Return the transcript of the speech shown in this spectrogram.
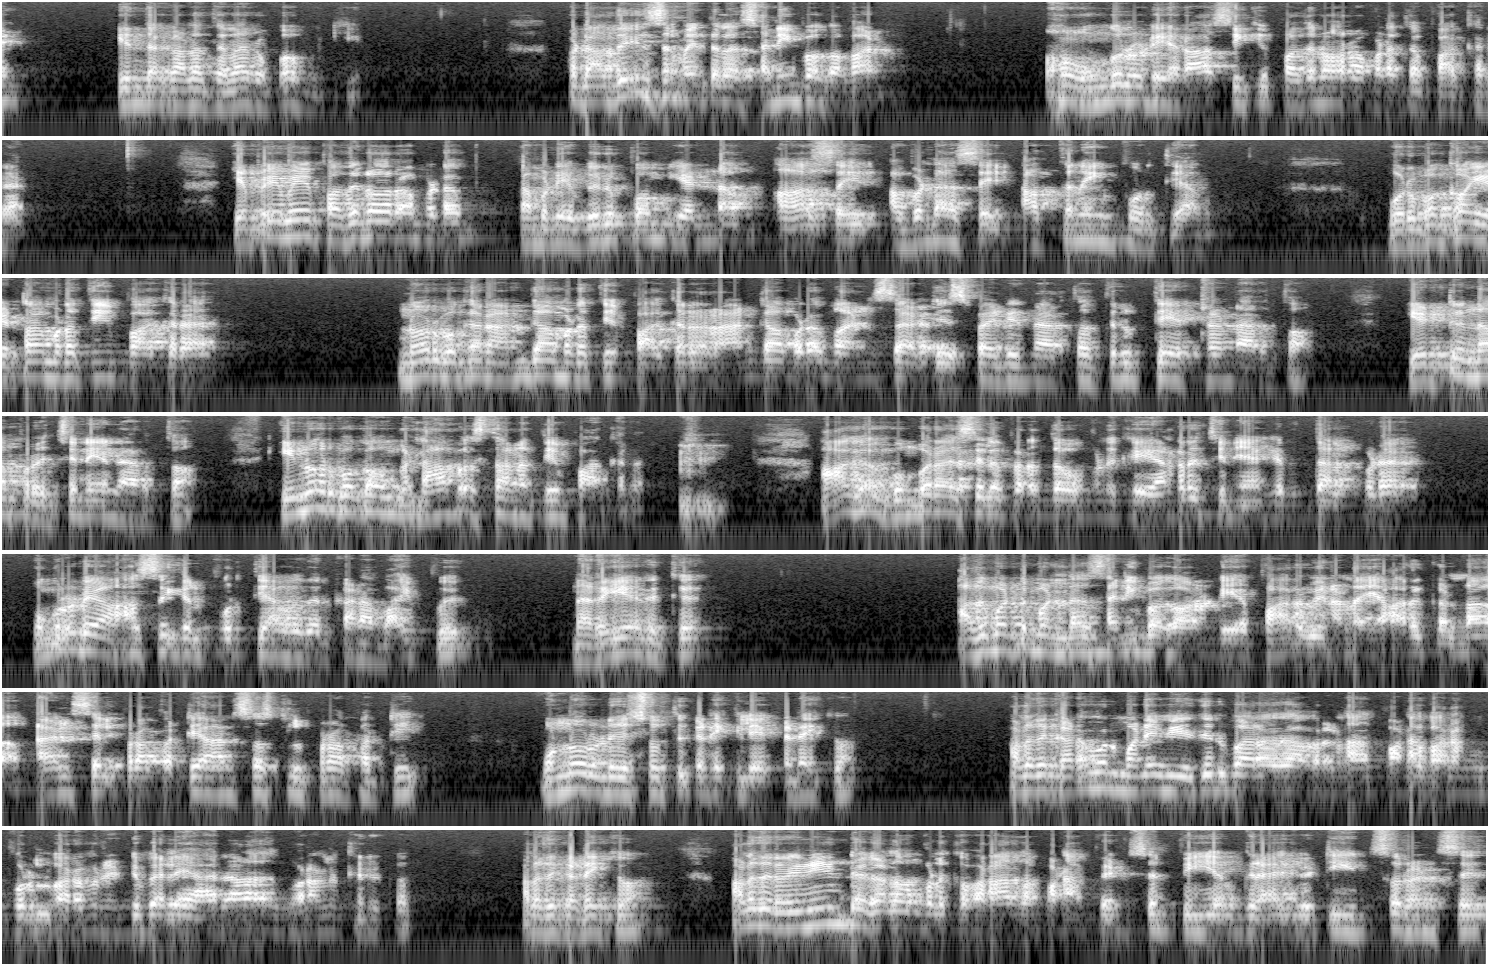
இந்த காலத்துல ரொம்ப முக்கியம். பட் அதே சமயத்துல சனி பகவான் உங்களுடைய ராசிக்கு பதினோராம் இடத்தை பார்க்கிறார். எப்பயுமே பதினோராம் இடம் நம்முடைய விருப்பம் எண்ணம் ஆசை அபிலாசை அத்தனையும் பூர்த்தியாகும். ஒரு பக்கம் எட்டாம் இடத்தையும் பார்க்கிறார். இன்னொரு பக்கம் நான்காம் இடத்தையும் பார்க்கிறார். நான்காம் இடம் அன்சாட்டிஸ்ஃபைடுன்னு அர்த்தம் திருப்தியற்றன்னு அர்த்தம் எட்டுன்னா பிரச்சனைன்னு அர்த்தம். இன்னொரு பக்கம் உங்க லாபஸ்தானத்தையும் பார்க்கிறார். ஆக கும்பராசியில பிறந்தவங்களுக்கு ஏழரச்சனையாக இருந்தால் கூட உங்களுடைய ஆசைகள் பூர்த்தி ஆவதற்கான வாய்ப்பு நிறைய இருக்கு. அது மட்டுமல்ல சனி பகவானுடைய பார்வையினால யாருக்கெல்லாம் ஆன்சியல் ப்ராப்பர்ட்டி ஆன்சஸ்டல் ப்ராப்பர்ட்டி முன்னோருடைய சொத்து கிடைக்கலையே கிடைக்கும். அல்லது கணவன் மனைவி எதிர்பாராத அவர்களால் பண வரவு பொருள் வரவு ரெண்டு பேர்ல யாராவது ஓரளவுக்கு இருக்கும். அல்லது கிடைக்கும். அல்லது நீண்ட காலம் உங்களுக்கு வராத பணம் pension PF gratuity insurance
